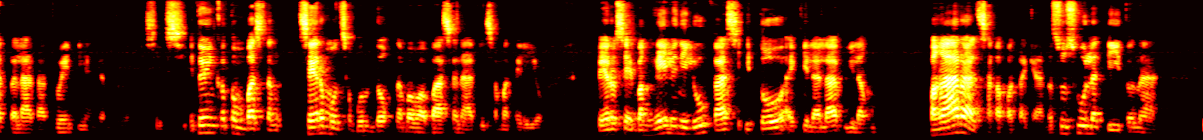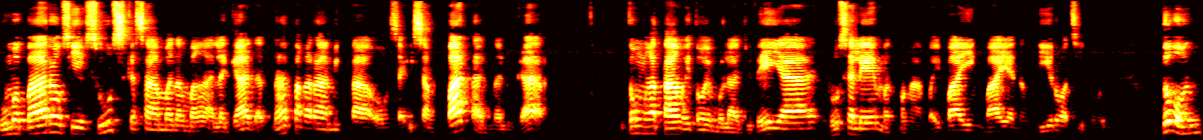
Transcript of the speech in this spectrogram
at talata 20 hanggang 26. Ito yung katumbas ng sermon sa bundok na mababasa natin sa Mateo. Pero sa ebanghelyo ni Lucas, ito ay kilala bilang pangaral sa kapatagan. Nasusulat dito na bumabaraw si Jesus kasama ng mga alagad at napakaraming tao sa isang patag na lugar. Itong mga taong ito ay mula Judea, Jerusalem at mga baybaying bayan ng Tiro at Sidon. Doon,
